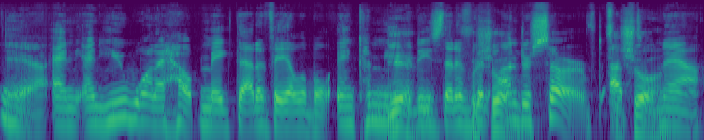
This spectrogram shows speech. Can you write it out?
Yeah, and, and you want to help make that available in communities that have been sure. underserved For up till sure. now.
